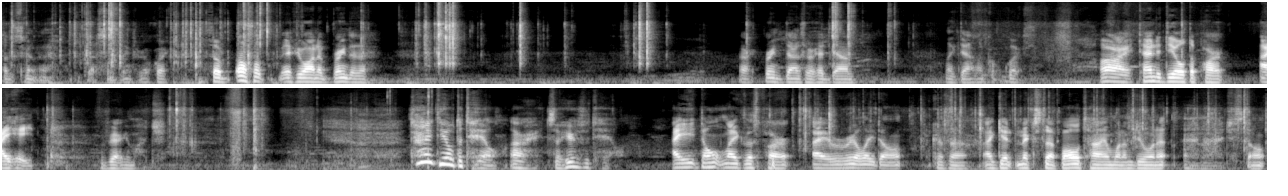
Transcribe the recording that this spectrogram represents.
I'm just to adjust some things real quick. So, also, if you want to bring the Alright, bring the dinosaur head down. Like that, a couple clicks. Alright, time to deal with the part I hate very much. Time to deal with the tail. Alright, so here's the tail. I don't like this part. I really don't. Because uh, I get mixed up all the time when I'm doing it. And I just don't.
